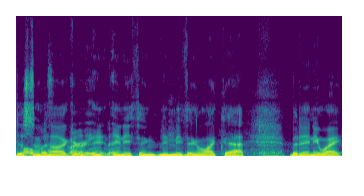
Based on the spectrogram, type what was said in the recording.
distant hug, or a- anything, anything like that. But anyway,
